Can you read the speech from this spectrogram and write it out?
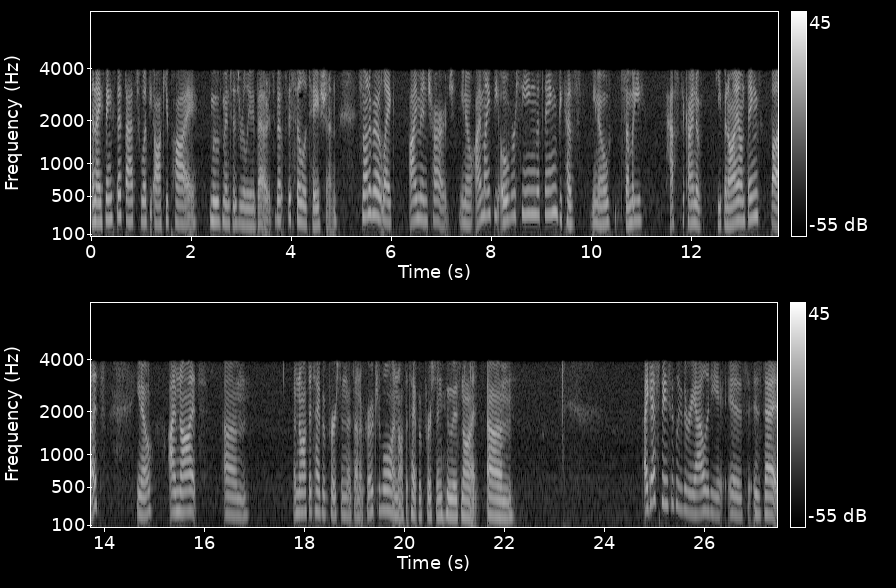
And I think that that's what the Occupy movement is really about. It's about facilitation. It's not about like I'm in charge. You know, I might be overseeing the thing because, you know, somebody has to kind of keep an eye on things, but you know, I'm not um I'm not the type of person that's unapproachable. I'm not the type of person who is not um I guess basically the reality is is that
